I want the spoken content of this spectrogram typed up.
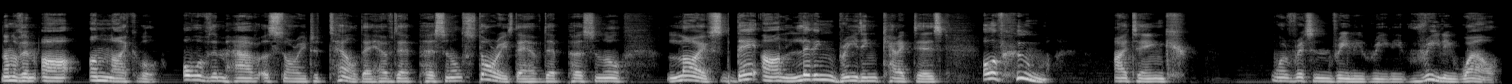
None of them are unlikable. All of them have a story to tell. They have their personal stories. They have their personal lives. They are living, breathing characters, all of whom, I think, were written really, really, really well.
